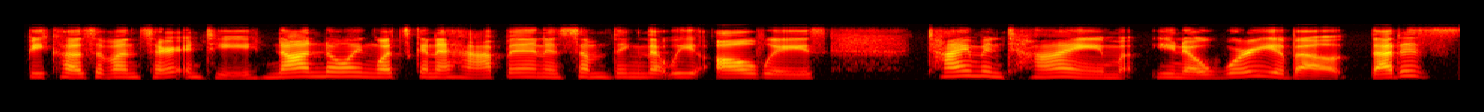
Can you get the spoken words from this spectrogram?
because of uncertainty. Not knowing what's going to happen is something that we always, time and time, you know, worry about. That is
